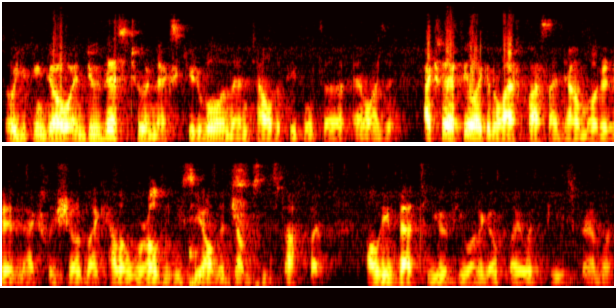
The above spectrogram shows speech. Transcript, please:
So you can go and do this to an executable and then tell the people to analyze it. Actually, I feel like in the last class I downloaded it and actually showed like hello world and you see all the jumps and stuff, but I'll leave that to you if you want to go play with PEScrambler.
